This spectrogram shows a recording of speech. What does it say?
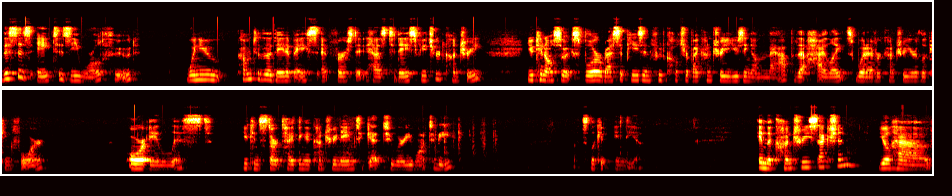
This is A to Z World Food. When you come to the database, at first it has today's featured country. You can also explore recipes and food culture by country using a map that highlights whatever country you're looking for, or a list. You can start typing a country name to get to where you want to be. Let's look at India. In the country section, you'll have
